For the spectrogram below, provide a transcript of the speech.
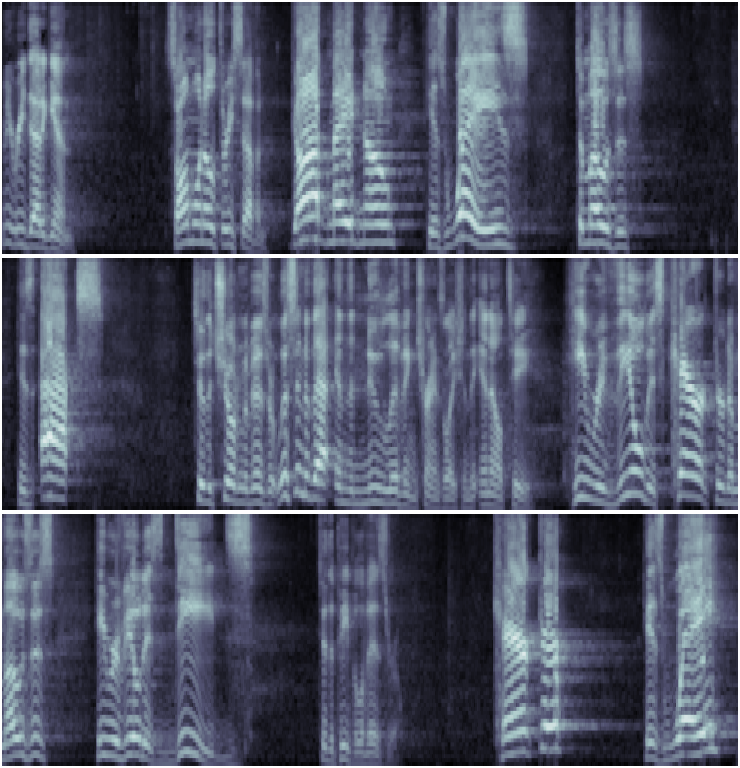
Let me read that again. Psalm 103 7. God made known his ways to Moses, his acts to the children of Israel. Listen to that in the New Living Translation, the NLT. He revealed his character to Moses, he revealed his deeds to the people of Israel. Character, his way,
